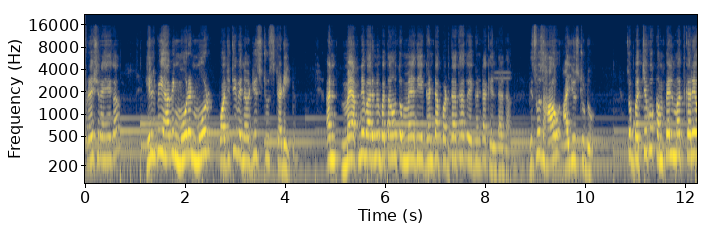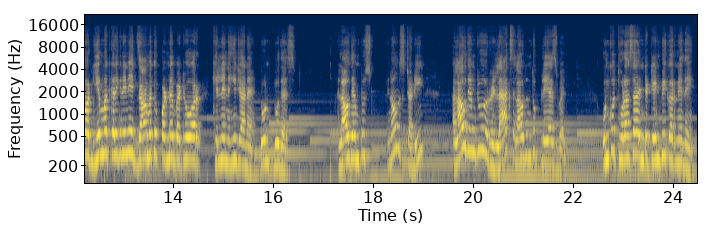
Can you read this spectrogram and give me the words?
फ्रेश रहेगा। He'll be having more and more positive energies to study and मैं अपने बारे में बताऊँ तो मैं यदि एक घंटा पढ़ता था तो एक घंटा खेलता था। This was how I use to do so बच्चे को कंपेल मत करें और ये मत करें कि नहीं नहीं एग्ज़ाम है तो पढ़ने बैठो और खेलने नहीं जाना है। Don't do this allow them to you know study allow them to relax allow them to play as well उनको थोड़ा सा एंटरटेन भी करने दें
